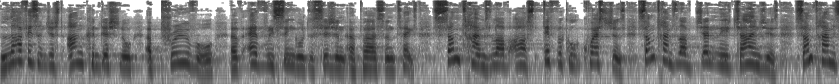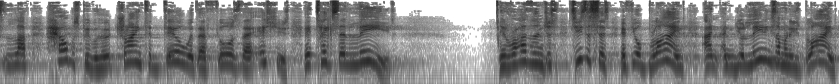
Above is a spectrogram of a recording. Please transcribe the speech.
Love isn't just unconditional approval of every single decision a person takes. Sometimes love asks difficult questions. Sometimes love gently challenges. Sometimes love helps people who are trying to deal with their flaws, their issues. It takes a lead. Rather than just, Jesus says, if you're blind and, and you're leading someone who's blind,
